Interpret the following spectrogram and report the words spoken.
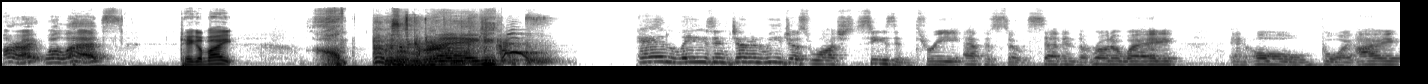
All right, well let's. Take a bite. This is And ladies and gentlemen, we just watched season three, episode seven, The Runaway. And oh boy, I,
